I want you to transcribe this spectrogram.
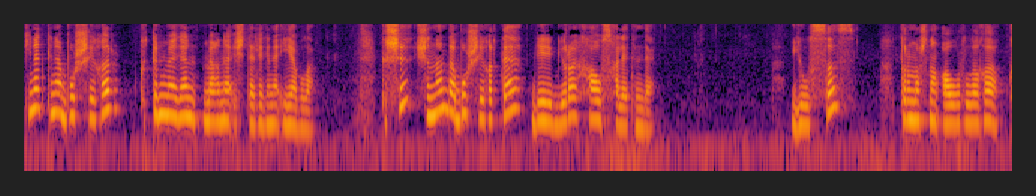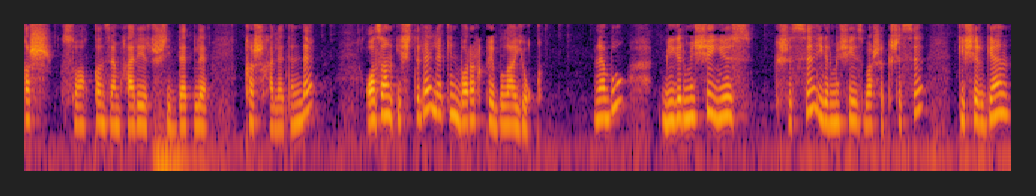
кинәт кенә бу шигырь көтөлмәгән мәгънә эчтәлегенә ия була. Кеше чыннан да бу шигырьдә лирик герой хаос халәтендә. Юлсыз тормышның авырлыгы кыш салкын зәмхәрир шиддәтле кыш халәтендә азан ишетелә ләкин барар юк. Менә бу егерменче йөз кешесе егерменче йөз башы кешесе кичергән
